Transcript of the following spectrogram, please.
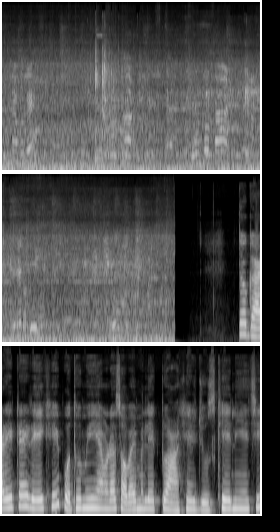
कितना बोले दो सौ साठ दो सौ साठ एक ही তো গাড়িটা রেখে প্রথমেই আমরা সবাই মিলে একটু আখের জুস খেয়ে নিয়েছি।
